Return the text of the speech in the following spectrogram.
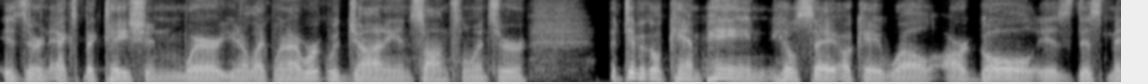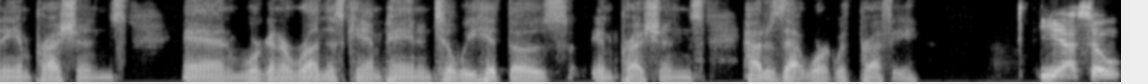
is there an expectation where, you know, like when I work with Johnny and Songfluencer, a typical campaign, he'll say, okay, well, our goal is this many impressions and we're going to run this campaign until we hit those impressions. How does that work with Preffy? Yeah. So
